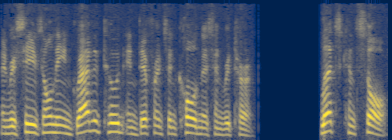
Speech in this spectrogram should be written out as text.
and receives only ingratitude, indifference, and coldness in return. Let's console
